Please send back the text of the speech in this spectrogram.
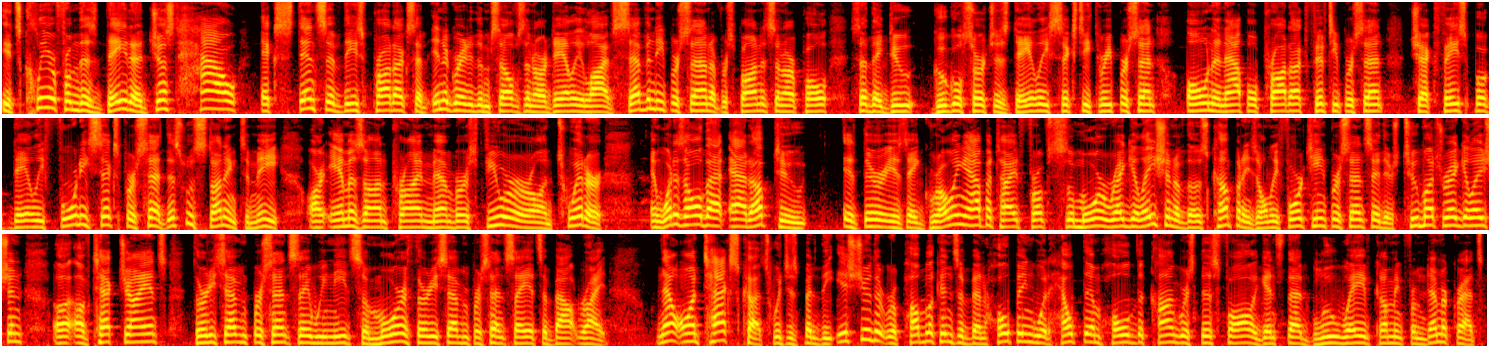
it's clear from this data just how extensive these products have integrated themselves in our daily lives. 70% of respondents in our poll said they do Google searches daily, 63% own an Apple product, 50% check Facebook daily, 46%. This was stunning to me. Are Amazon Prime members, fewer are on Twitter. And what does all that add up to? If there is a growing appetite for some more regulation of those companies. Only 14% say there's too much regulation uh, of tech giants. 37% say we need some more. 37% say it's about right. Now, on tax cuts, which has been the issue that Republicans have been hoping would help them hold the Congress this fall against that blue wave coming from Democrats.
